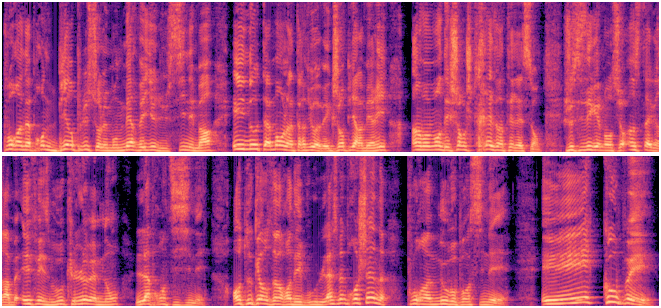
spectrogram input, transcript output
pour en apprendre bien plus sur le monde merveilleux du cinéma et notamment l'interview avec Jean-Pierre Améry, un moment d'échange très intéressant. Je suis également sur Instagram et Facebook, le même nom, l'apprenti ciné. En tout cas, on se donne rendez-vous la semaine prochaine pour un nouveau point ciné. Et coupez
